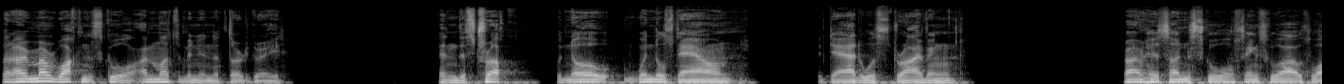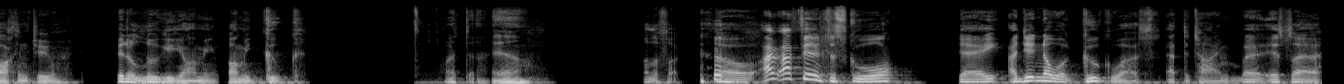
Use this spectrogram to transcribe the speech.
But I remember walking to school. I must have been in the third grade, and this truck with no windows down. The dad was driving, driving his son to school, same school I was walking to. Bit a loogie on me and called me Gook. What the hell? Motherfucker. so I, I finished the school day. I didn't know what gook was at the time, but it's uh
